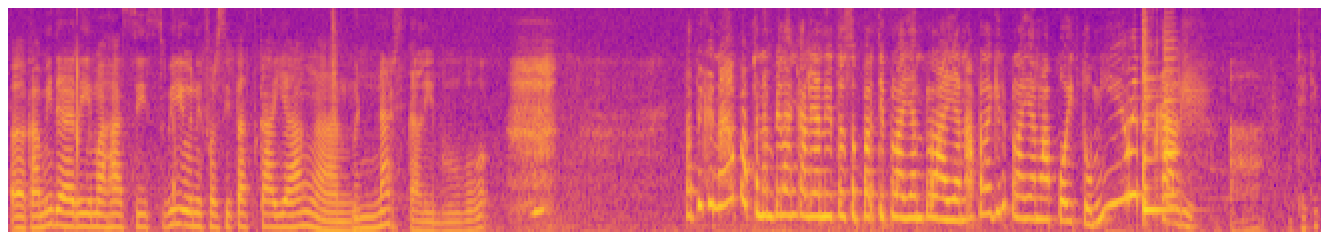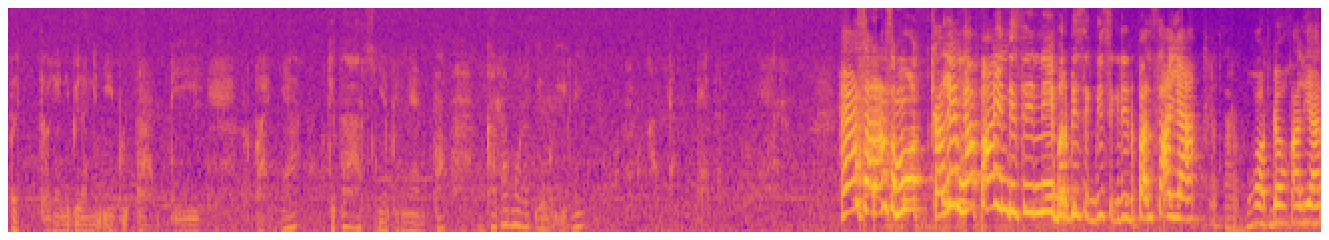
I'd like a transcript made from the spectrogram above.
Eh, kami dari mahasiswi Universitas Kayangan. Benar sekali Bu. Tapi kenapa penampilan kalian itu seperti pelayan-pelayan? Apalagi di pelayan Lapo itu mirip sekali. Ah, jadi betul yang dibilangin Ibu tadi. Rupanya kita harus nyiapin mental karena mulut Ibu ini memang kalian enak. Heh, sarang semut, kalian ngapain di sini berbisik-bisik di depan saya? Dasar bodoh kalian.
